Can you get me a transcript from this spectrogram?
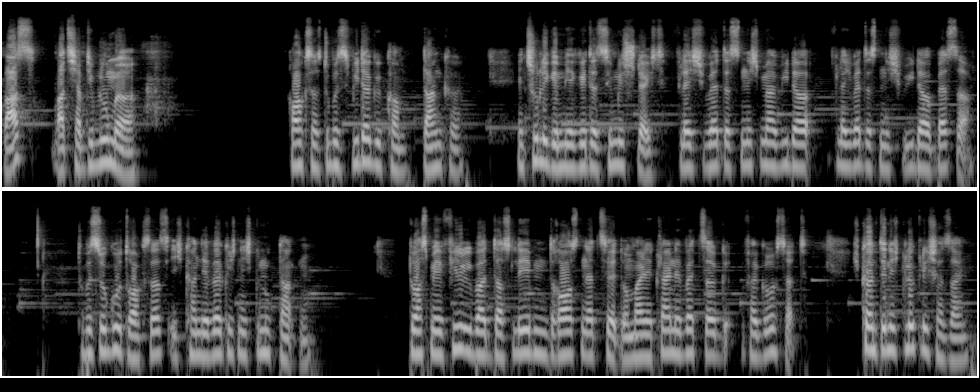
Was? Warte, ich hab die Blume. Roxas, du bist wiedergekommen. Danke. Entschuldige, mir geht es ziemlich schlecht. Vielleicht wird es nicht mehr wieder, vielleicht wird es nicht wieder besser. Du bist so gut, Roxas. Ich kann dir wirklich nicht genug danken. Du hast mir viel über das Leben draußen erzählt und meine kleine Welt vergrößert. Ich könnte nicht glücklicher sein.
